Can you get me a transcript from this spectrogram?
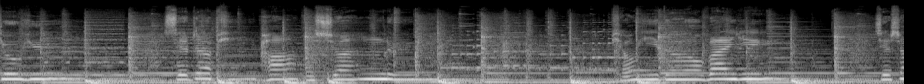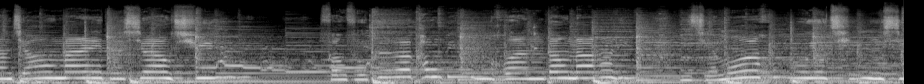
忧郁，写着琵琶的旋律。飘逸的晚衣，街上叫卖的小曲，仿佛隔空变换到哪里，一切模糊又清晰。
